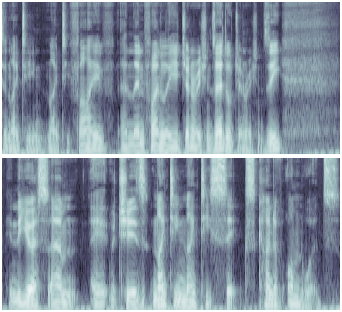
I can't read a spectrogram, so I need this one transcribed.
to 1995. And then finally, Generation Z or Generation Z in the US, um, it, which is 1996, kind of onwards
